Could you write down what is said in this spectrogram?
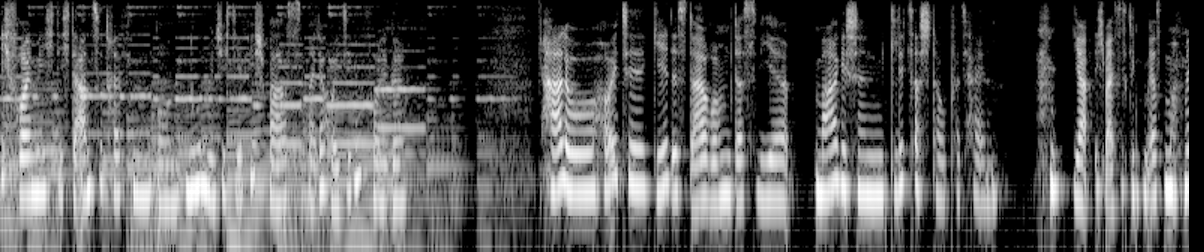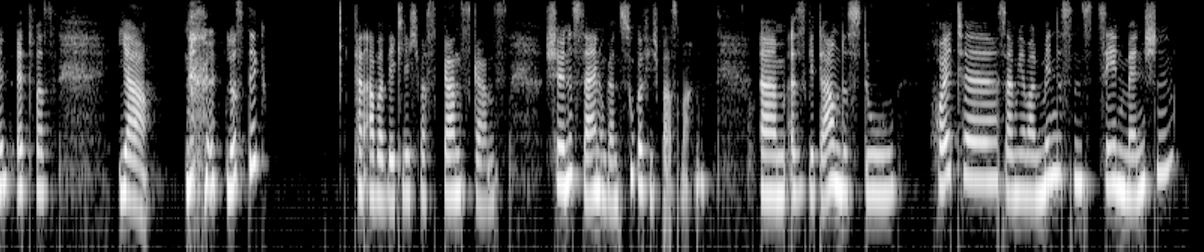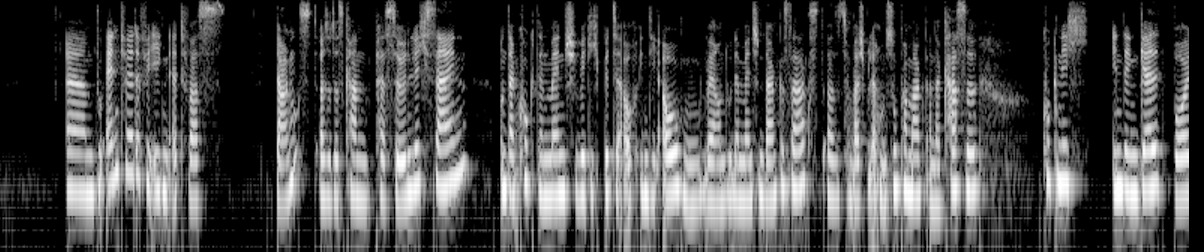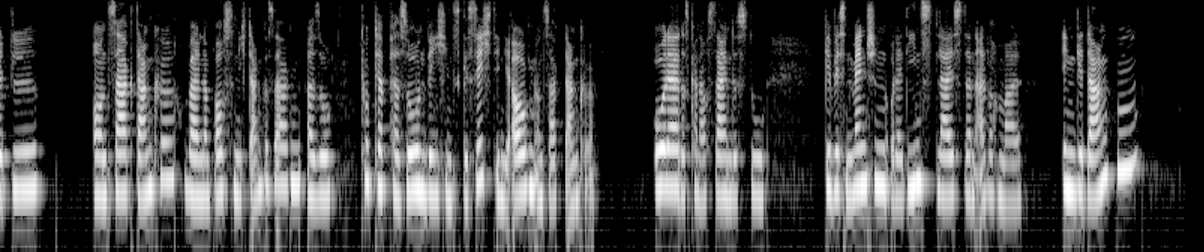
ich freue mich, dich da anzutreffen und nun wünsche ich dir viel Spaß bei der heutigen Folge. Hallo, heute geht es darum, dass wir magischen Glitzerstaub verteilen. ja, ich weiß, das klingt im ersten Moment etwas, ja, lustig, kann aber wirklich was ganz, ganz Schönes sein und ganz super viel Spaß machen. Ähm, also es geht darum, dass du heute, sagen wir mal, mindestens zehn Menschen ähm, du entweder für irgendetwas dankst, also das kann persönlich sein, und dann guck den Mensch wirklich bitte auch in die Augen, während du dem Menschen Danke sagst. Also zum Beispiel auch im Supermarkt an der Kasse. Guck nicht in den Geldbeutel und sag Danke, weil dann brauchst du nicht Danke sagen. Also guck der Person wirklich ins Gesicht, in die Augen und sag Danke. Oder das kann auch sein, dass du gewissen Menschen oder Dienstleistern einfach mal in Gedanken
